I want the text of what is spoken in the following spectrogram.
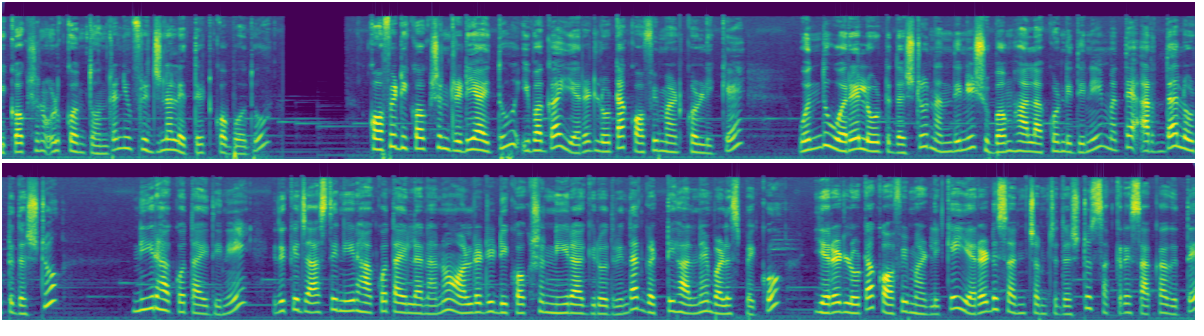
ಡಿಕಾಕ್ಷನ್ ಉಳ್ಕೊಂತು ಅಂದರೆ ನೀವು ಫ್ರಿಜ್ನಲ್ಲಿ ಎತ್ತಿಟ್ಕೋಬೋದು. ಕಾಫಿ ಡಿಕಾಕ್ಷನ್ ರೆಡಿ ಆಯಿತು. ಇವಾಗ ಎರಡು ಲೋಟ ಕಾಫಿ ಮಾಡ್ಕೊಳ್ಳಿಕ್ಕೆ ಒಂದೂವರೆ ಲೋಟದಷ್ಟು ನಂದಿನಿ ಶುಭಂ ಹಾಲು ಹಾಕ್ಕೊಂಡಿದ್ದೀನಿ ಮತ್ತು ಅರ್ಧ ಲೋಟದಷ್ಟು ನೀರು ಹಾಕೋತಾ ಇದ್ದೀನಿ. ಇದಕ್ಕೆ ಜಾಸ್ತಿ ನೀರು ಹಾಕೋತಾ ಇಲ್ಲ ನಾನು. ಆಲ್ರೆಡಿ ಡಿಕಾಕ್ಷನ್ ನೀರಾಗಿರೋದ್ರಿಂದ ಗಟ್ಟಿ ಹಾಲನ್ನೇ ಬಳಸಬೇಕು. ಎರಡು ಲೋಟ ಕಾಫಿ ಮಾಡಲಿಕ್ಕೆ ಎರಡು ಸಣ್ಣ ಚಮಚದಷ್ಟು ಸಕ್ಕರೆ ಸಾಕಾಗುತ್ತೆ.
